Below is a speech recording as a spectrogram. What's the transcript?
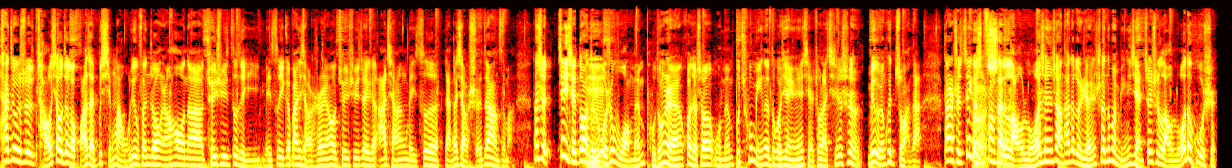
他就是嘲笑这个华仔不行嘛，五六分钟，然后呢吹嘘自己每次一个半小时，然后吹嘘这个阿强每次两个小时这样子嘛。但是这些段子如果是我们普通人或者说我们不出名的脱口秀演员写出来，其实是没有人会转的。但是这个是放在老罗身上，他这个人设那么明显，这是老罗的故事，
